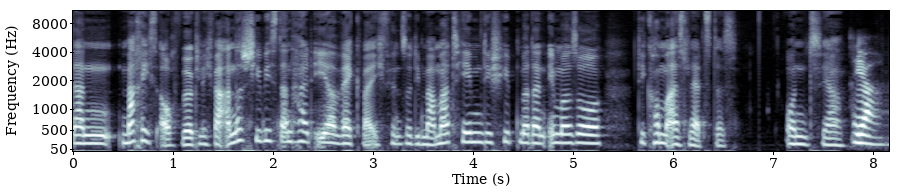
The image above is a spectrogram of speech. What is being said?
dann mache ich es auch wirklich, weil anders schiebe ich es dann halt eher weg, weil ich finde, so die Mama-Themen, die schiebt man dann immer so, die kommen als letztes. Und ja. Ja,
